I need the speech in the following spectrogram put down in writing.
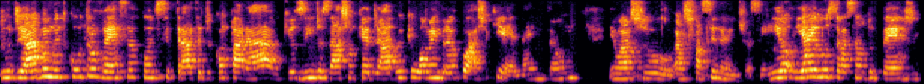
do diabo é muito controversa quando se trata de comparar o que os índios acham que é diabo e o que o homem branco acha que é, né? Então, eu acho, acho fascinante, assim. E, e a ilustração do Berge,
